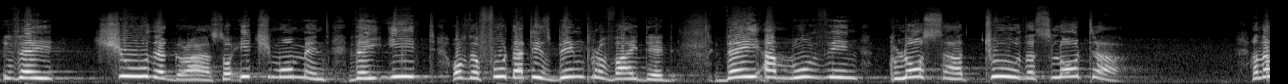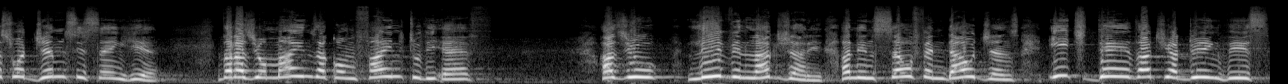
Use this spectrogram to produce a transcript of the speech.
they chew the grass, So each moment they eat of the food that is being provided, they are moving closer to the slaughter. And that's what James is saying here. That as your minds are confined to the earth, as you live in luxury and in self indulgence, each day that you are doing this,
